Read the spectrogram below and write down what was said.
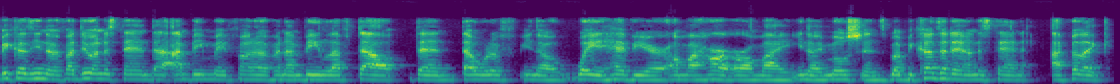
because you know if I do understand that I'm being made fun of and I'm being left out, then that would have you know weighed heavier on my heart or on my you know emotions. But because I didn't understand, I feel like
